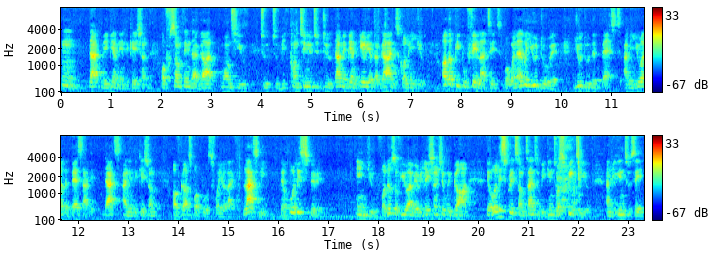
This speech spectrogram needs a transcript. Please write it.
Hmm, that may be an indication of something that God wants you to, to be continue to do. That may be an area that God is calling you. Other people fail at it, but whenever you do it, you do the best. I mean, you are the best at it. That's an indication of God's purpose for your life. Lastly, the Holy Spirit in you. For those of you who have a relationship with God, the Holy Spirit sometimes will begin to speak to you and begin to say,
